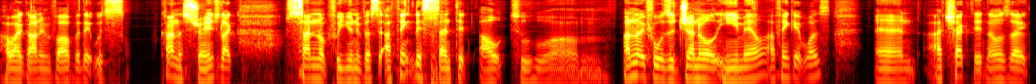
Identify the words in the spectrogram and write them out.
how I got involved with it, which kind of strange. Like signing up for university, I think they sent it out to um, I don't know if it was a general email. I think it was, and I checked it and I was like,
